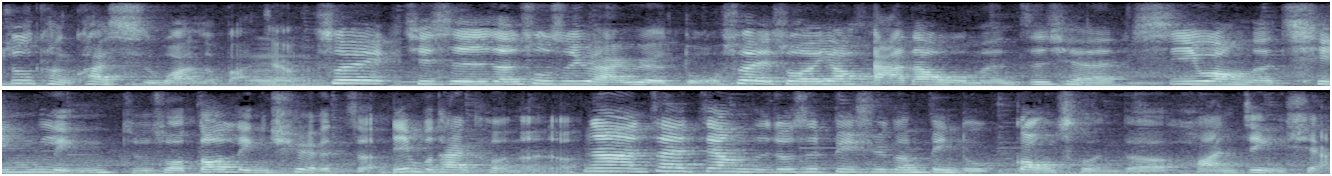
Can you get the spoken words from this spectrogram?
就是可能快十万了吧，这样，嗯所以其实人数是越来越多，所以说要达到我们之前希望的清零，就是说都零确诊，已经不太可能了。那在这样子就是必须跟病毒共存的环境下，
